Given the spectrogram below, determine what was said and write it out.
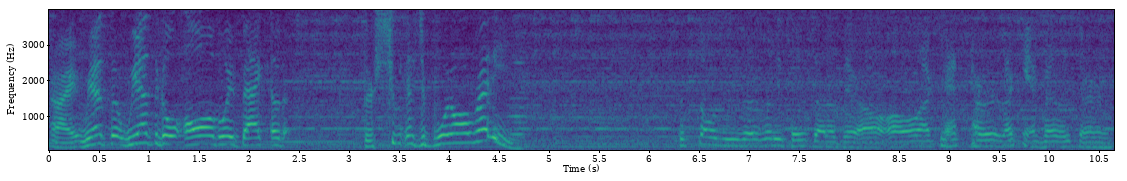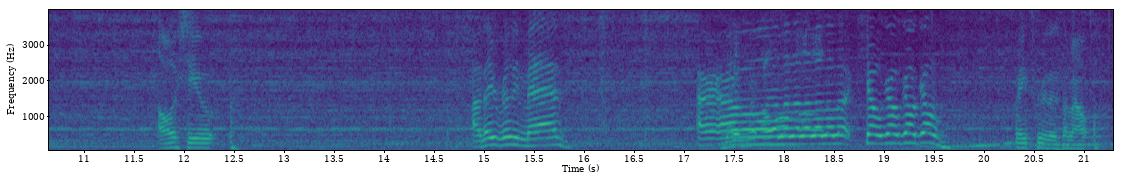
All right, we have to we have to go all the way back. Uh, they're shooting at your boy already. the soldiers are really pissed out up there. Oh, oh, I can't turn. I can't barely turn. Oh shoot! Are they really mad? All right, oh, la, la, la, la, la. go go go go! Wait, screw this. I'm out.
